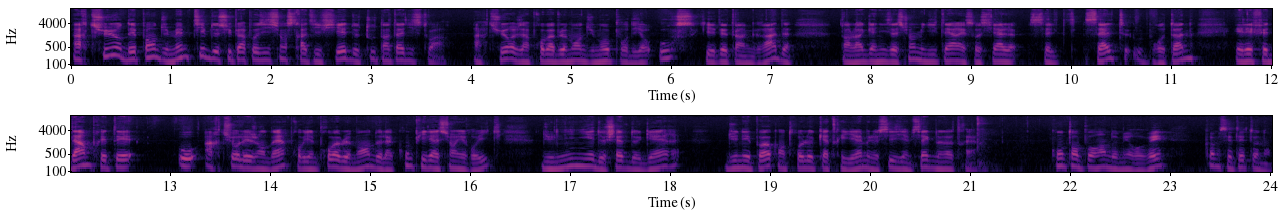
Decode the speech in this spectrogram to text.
Arthur dépend du même type de superposition stratifiée de tout un tas d'histoires. Arthur vient probablement du mot pour dire ours, qui était un grade dans l'organisation militaire et sociale celte, ou bretonne, et les faits d'armes prêtés au Arthur légendaire proviennent probablement de la compilation héroïque d'une lignée de chefs de guerre d'une époque entre le 4e et le 6e siècle de notre ère. Contemporain de Mérové, c'est étonnant.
